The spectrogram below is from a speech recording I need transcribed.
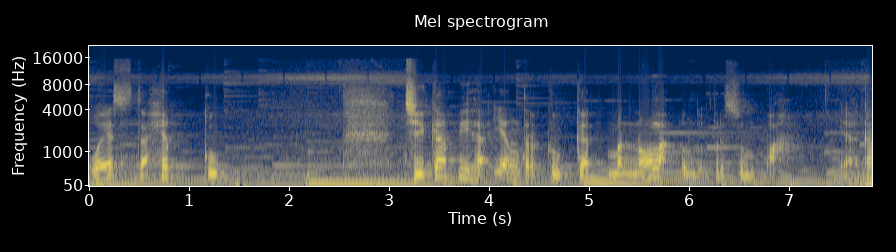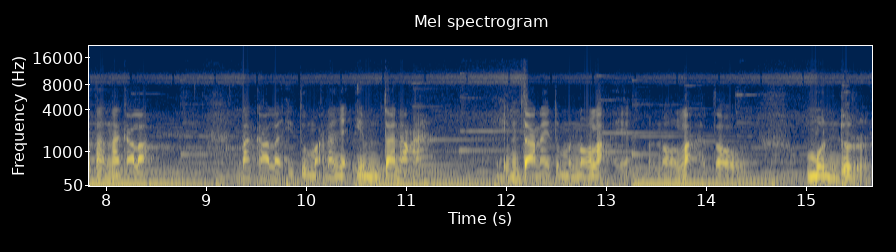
wa yastahiqqu." Jika pihak yang tergugat menolak untuk bersumpah, ya kata nakala nakala itu maknanya imtana'ah imtana itu menolak ya menolak atau mundur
